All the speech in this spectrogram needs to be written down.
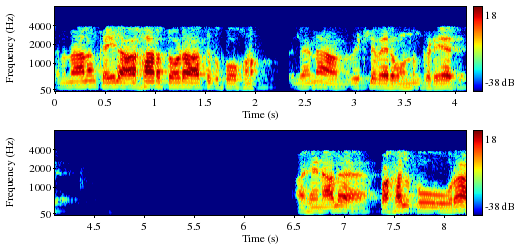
இருந்தாலும் கையில் ஆகாரத்தோட ஆற்றுக்கு போகணும். இல்லைன்னா வீட்டில் வேற ஒன்றும் கிடையாது. அதனால் பகல் பூரா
